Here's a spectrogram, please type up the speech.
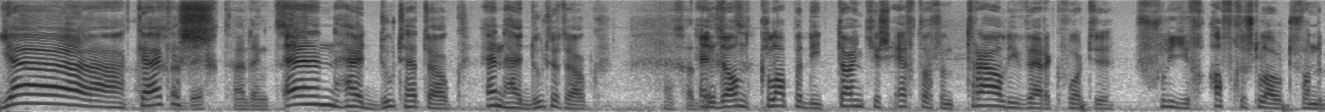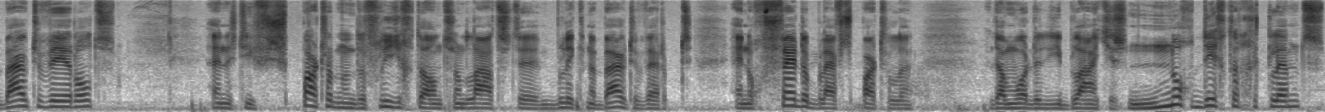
Ja, kijk gaat eens. dicht. Hij denkt, En hij doet het ook. En hij doet het ook. En dicht. dan klappen die tandjes echt als een traliewerk wordt de vlieg afgesloten van de buitenwereld. En als die spartelende vlieg dan zijn laatste blik naar buiten werpt en nog verder blijft spartelen, Dan worden die blaadjes nog dichter geklemd.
